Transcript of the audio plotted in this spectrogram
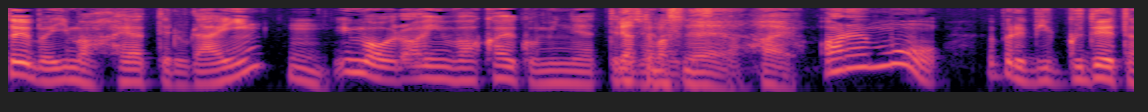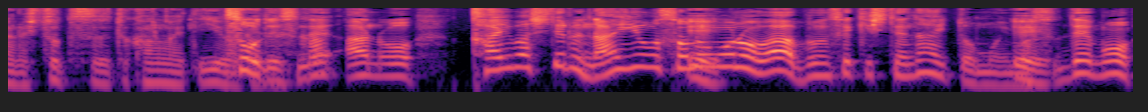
例えば今流行ってる LINE うん、今 LINE 若い子みんなやってるじゃないですかますね。はい。あれもやっぱりビッグデータの一つと考えていいわけですか？そうですね。あの会話してる内容そのものは分析してないと思います。えでも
